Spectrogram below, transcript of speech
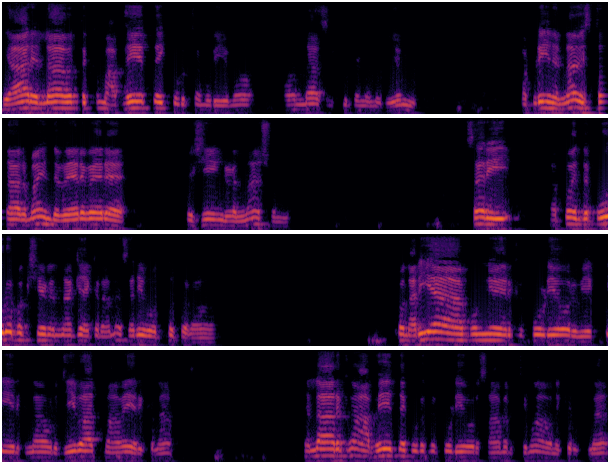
யார் எல்லாத்துக்கும் அபயத்தை கொடுக்க முடியுமோ அவன் தான் சிருஷ்டி பண்ண முடியும். அப்படின்னு எல்லாம் விஸ்தாரமா இந்த வேற வேற விஷயங்கள் எல்லாம் சொன்னோம் சரி அப்போ இந்த பூர்வபக்ஷிகள் என்ன கேட்கறாங்க சரி ஒத்துக்கிறோம். இப்போ நிறைய புண்ணியம் இருக்கக்கூடிய ஒரு வியக்தி இருக்கலாம் ஒரு ஜீவாத்மாவே இருக்கலாம் எல்லாருக்கும் அபயத்தை கொடுக்கக்கூடிய ஒரு சாமர்த்தியமும் அவனுக்கு இருக்கலாம்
